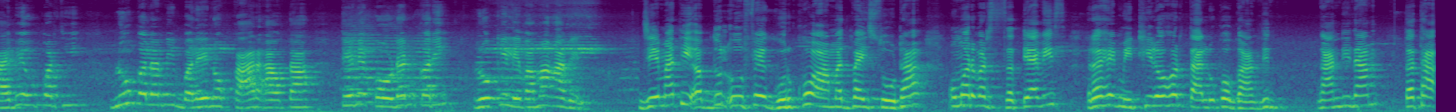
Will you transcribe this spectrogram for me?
હાઈવે ઉપરથી બ્લુ કલરની બલેનો કાર આવતા તેને કોર્ડન કરી રોકી લેવામાં આવેલ. જેમાંથી અબ્દુલ ઉર્ફે ગુરખો અહમદભાઈ સોઢા, ઉંમર વર્ષ સત્યાવીસ રહે મીઠીરોહર તાલુકો ગાંધી ગાંધીધામ તથા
